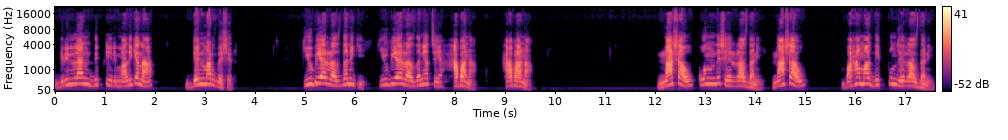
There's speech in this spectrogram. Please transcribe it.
গ্রিনল্যান্ড দ্বীপটির মালিকানা ডেনমার্ক দেশের। কিউবিয়ার রাজধানী কি? কিউবিয়ার রাজধানী হচ্ছে হাভানা। হাভানা। নাসাউ কোন দেশের রাজধানী? নাসাউ বাহামা দ্বীপপুঞ্জের রাজধানী।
